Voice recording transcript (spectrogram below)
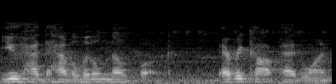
you had to have a little notebook. Every cop had one,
